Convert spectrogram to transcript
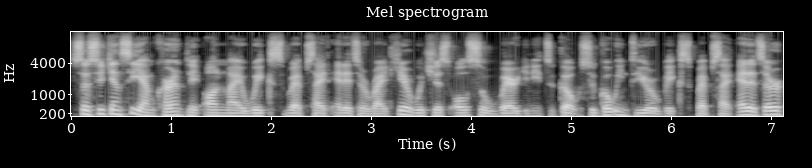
So as you can see, I'm currently on my Wix website editor right here, which is also where you need to go. So go into your Wix website editor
